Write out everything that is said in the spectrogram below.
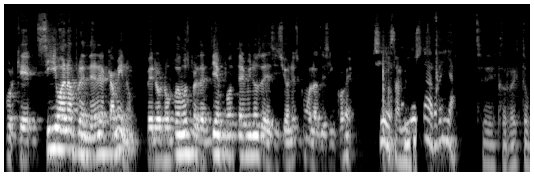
porque sí van a aprender en el camino, pero no podemos perder tiempo en términos de decisiones como las de 5G. Sí, estamos tarde ya. Sí, correcto.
